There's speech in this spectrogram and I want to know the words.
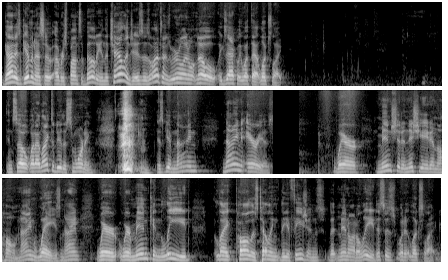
God has given us a, a, responsibility, and the challenge is, is a lot of times we really don't know exactly what that looks like. And so, what I'd like to do this morning is give nine, nine areas where men should initiate in the home, nine ways, nine where, where men can lead like Paul is telling the Ephesians that men ought to lead. This is what it looks like.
